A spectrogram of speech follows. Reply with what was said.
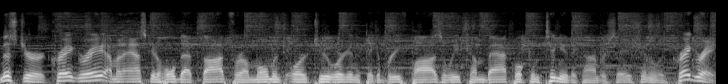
Mr. Craig Ray, I'm going to ask you to hold that thought for a moment or two. We're going to take a brief pause. When we come back, we'll continue the conversation with Craig Ray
